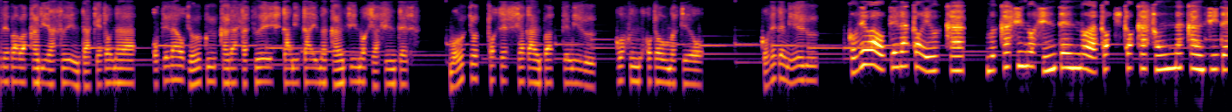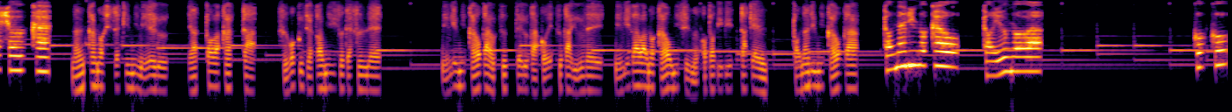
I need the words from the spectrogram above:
ればわかりやすいんだけどな。お寺を上空から撮影したみたいな感じの写真です。もうちょっと接写頑張ってみる。5分ほどお待ちを。これで見える？これはお寺というか、昔の神殿の跡地とかそんな感じでしょうか。なんかの史跡に見える。やっとわかった。すごくジャパニーズですね。右に顔が映ってるがこいつが幽霊。右側の顔に死ぬほどビビった剣。隣に顔が、隣の顔、というのは、ここ、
